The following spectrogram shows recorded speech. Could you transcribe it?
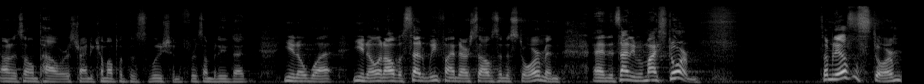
on his own powers trying to come up with a solution for somebody that you know what you know, and all of a sudden we find ourselves in a storm, and and it's not even my storm somebody else's storm,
